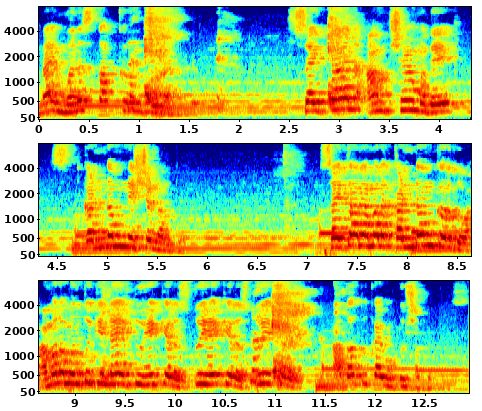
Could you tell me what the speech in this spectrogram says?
नाही मनस्ताप करून केला सैतान आमच्यामध्ये कंडमनेशन आणतो. सैतान आम्हाला कंडम करतो. आम्हाला म्हणतो की नाही तू हे केलंस तू हे केलंस तू हे केलंस. आता तू काय उठू शकत नाहीस.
